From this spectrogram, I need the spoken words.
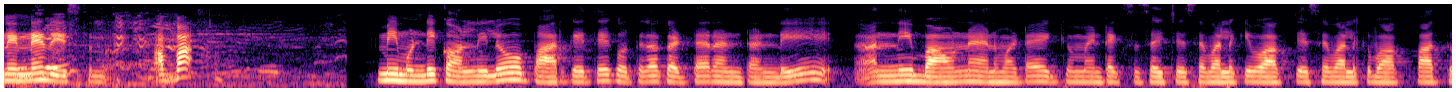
నిన్నే తీస్తున్నా అబ్బా! మేముండి కాలనీలో పార్క్ అయితే కొత్తగా కట్టారంటండి. అన్నీ బాగున్నాయి అనమాట ఎక్విప్మెంట్ ఎక్సర్సైజ్ చేసే వాళ్ళకి వాక్ చేసే వాళ్ళకి వాక్ పాత్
